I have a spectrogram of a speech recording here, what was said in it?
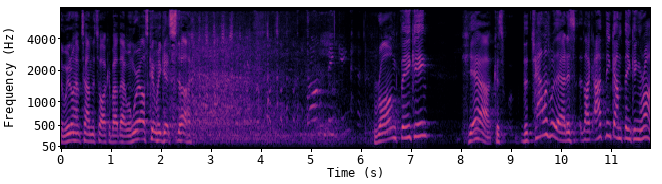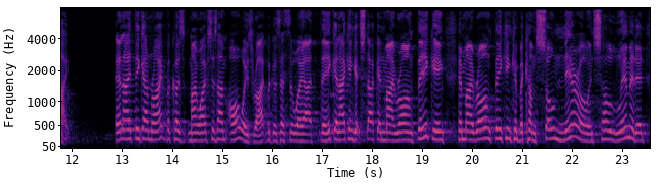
And we don't have time to talk about that one. Where else can we get stuck? Wrong thinking. Wrong thinking? Yeah, because the challenge with that is like, I think I'm thinking right. And I think I'm right because my wife says I'm always right because that's the way I think. And I can get stuck in my wrong thinking. And my wrong thinking can become so narrow and so limited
